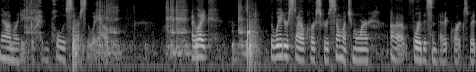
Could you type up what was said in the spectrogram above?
Now I'm ready to go ahead and pull this the rest of the way out. I like the waiter style corkscrew so much more uh, for the synthetic corks. But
